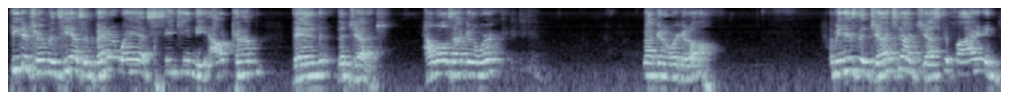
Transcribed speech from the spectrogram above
He determines he has a better way of seeking the outcome than the judge. How well is that going to work? Not going to work at all. I mean, is the judge not justified in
